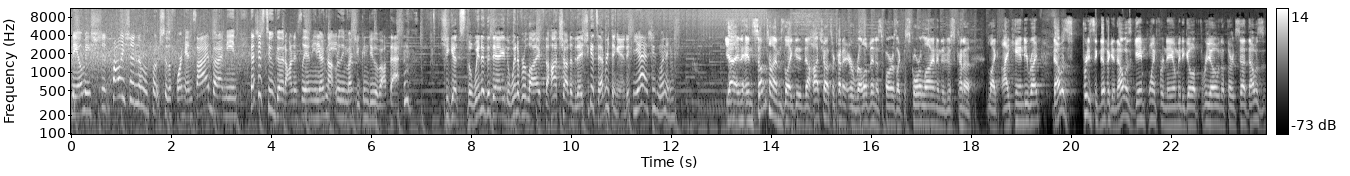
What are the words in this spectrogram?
Naomi should probably shouldn't have approached to the forehand side. But I mean, that's just too good, honestly. I mean, there's not really much you can do about that. she gets the win of the day, the win of her life, the hot shot of the day. She gets everything, Andy. Yeah, she's winning. Yeah, and, and sometimes like the hot shots are kind of irrelevant as far as like the score line, and they're just kind of like eye candy, right? That was pretty significant. That was game point for Naomi to go up 3-0 in the third set. That was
